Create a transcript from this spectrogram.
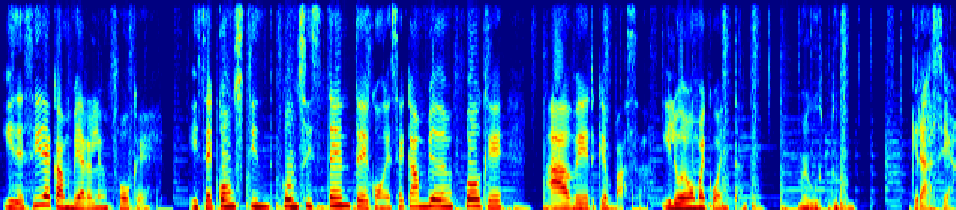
y decide cambiar el enfoque y ser consistente con ese cambio de enfoque a ver qué pasa. Y luego me cuenta. Me gustó. Gracias.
